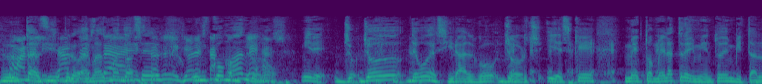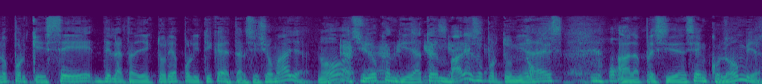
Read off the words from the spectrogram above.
No, Tal, sí, pero además esta- mandó a hacer un comando. ¿no? Mire, yo, yo debo decir algo, George, y es que me tomé el atrevimiento de invitarlo porque sé de la trayectoria política de Tarcisio Maya, ¿no? ha sido candidato en varias gracias. oportunidades a la presidencia en Colombia.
